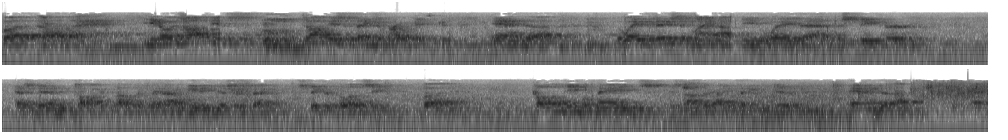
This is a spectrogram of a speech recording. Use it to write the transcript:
But, uh, you know, it's obvious, it's obvious that things are broken. And, uh, the way to fix it might not be the way that the speaker has been talking publicly. And I don't mean any disrespect Speaker Pelosi, but calling people names is not the right thing to do. And, uh, and,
